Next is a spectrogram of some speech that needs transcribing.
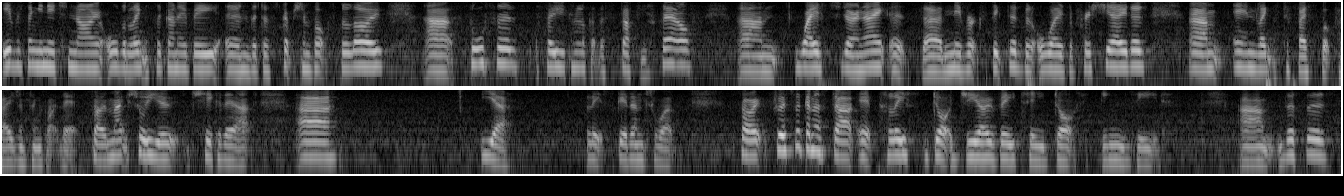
everything you need to know, all the links are going to be in the description box below. Uh, sources, so you can look at the stuff yourself. Um, ways to donate, it's uh, never expected but always appreciated. Um, and links to Facebook page and things like that. So make sure you check it out. Uh, yeah, let's get into it. So first we're going to start at police.govt.nz. Um, this is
